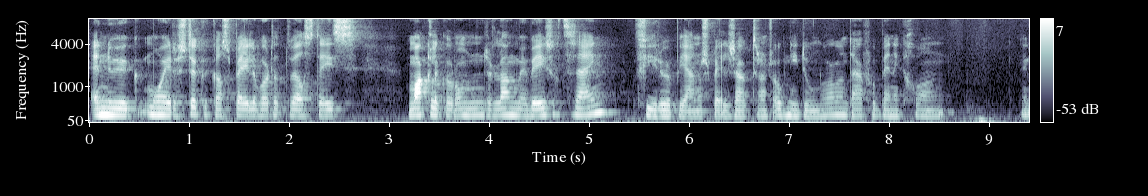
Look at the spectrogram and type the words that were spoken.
En nu ik mooiere stukken kan spelen, wordt het wel steeds makkelijker om er lang mee bezig te zijn. Vier uur piano spelen zou ik trouwens ook niet doen hoor, want daarvoor ben ik gewoon. Ja,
